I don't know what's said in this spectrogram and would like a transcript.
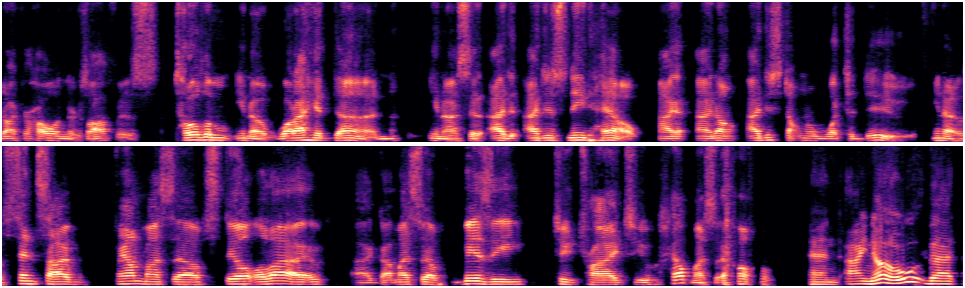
Dr. Hollander's office, told them, you know, what I had done. You know, I said, I, I just need help. I, I don't, I just don't know what to do. You know, since I found myself still alive, I got myself busy to try to help myself. And I know that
